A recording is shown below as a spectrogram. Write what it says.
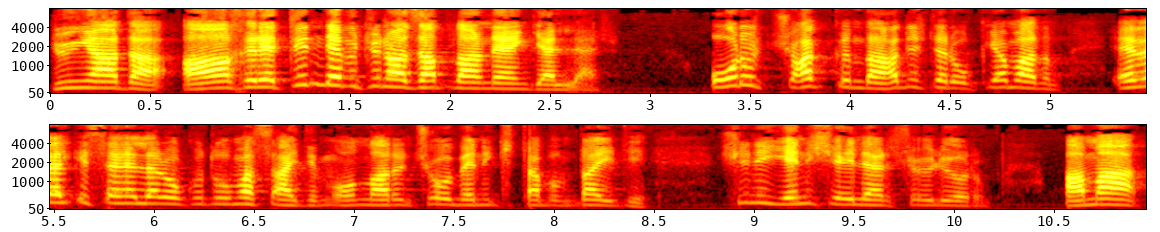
Dünyada. Ahiretin de bütün azaplarını engeller. Oruç hakkında hadisleri okuyamadım. Evvelki seneler okuduğuma saydım. Onların çoğu benim kitabımdaydı. Şimdi yeni şeyler söylüyorum. Ama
